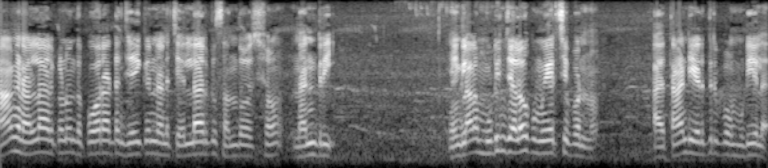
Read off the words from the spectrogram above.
நாங்கள் நல்லா இருக்கணும் இந்த போராட்டம் ஜெயிக்கணும்னு நினச்ச எல்லாருக்கும் சந்தோஷம் நன்றி. எங்களால் முடிஞ்ச அளவுக்கு முயற்சி பண்ணோம். அதை தாண்டி எடுத்துகிட்டு போக முடியலை.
